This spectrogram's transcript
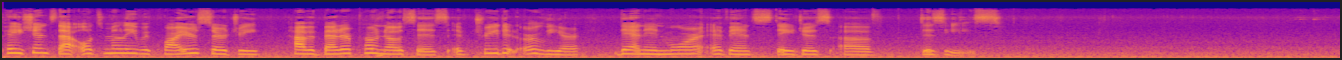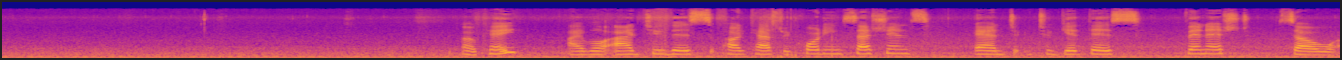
Patients that ultimately require surgery have a better prognosis if treated earlier than in more advanced stages of disease. Okay, I will add to this podcast recording sessions and to get this finished so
